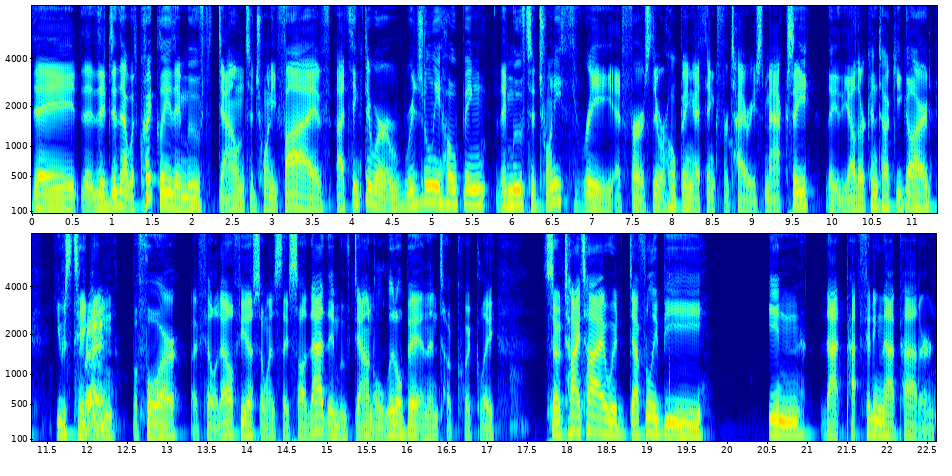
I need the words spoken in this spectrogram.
They they did that with Quickley. They moved down to 25. I think they were originally hoping they moved to 23 at first. They were hoping, I think, for Tyrese Maxey, the, the other Kentucky guard. He was taken Right. before by Philadelphia. So once they saw that, they moved down a little bit and then took Quickley. So TyTy would definitely be in that fitting that pattern.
